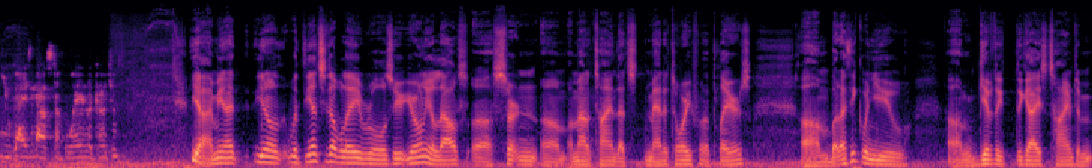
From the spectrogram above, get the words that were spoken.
you guys now step away the coaches yeah, I mean, I, you know, with the NCAA rules, you're, you're only allowed a certain um, amount of time that's mandatory for the players. Um, but I think when you um, give the, the guys time to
